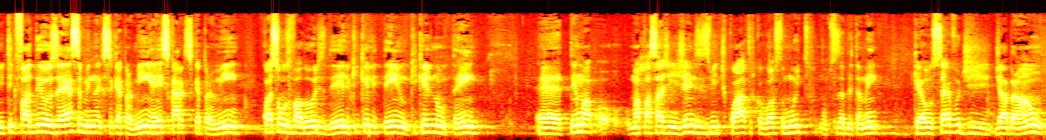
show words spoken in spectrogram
A gente tem que falar, Deus, é essa menina que você quer para mim? É esse cara que você quer para mim? Quais são os valores dele? O que, que ele tem? O que, que ele não tem? É, tem uma, uma passagem em Gênesis 24 que eu gosto muito, não precisa abrir também, que é o servo de, de Abraão.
